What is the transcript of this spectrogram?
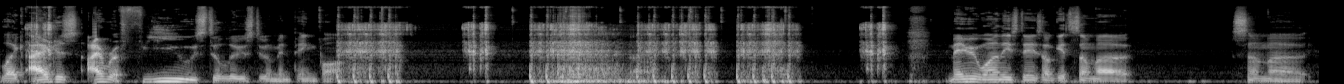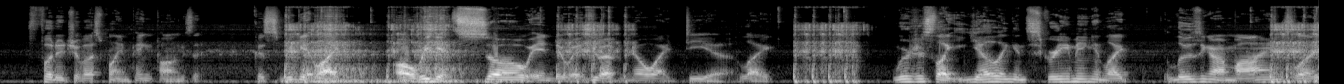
Like, I just I refuse to lose to him in ping pong. Maybe one of these days I'll get some uh some uh footage of us playing ping pongs because we get like oh we get so into it. You have no idea. Like we're just like yelling and screaming and like losing our minds like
